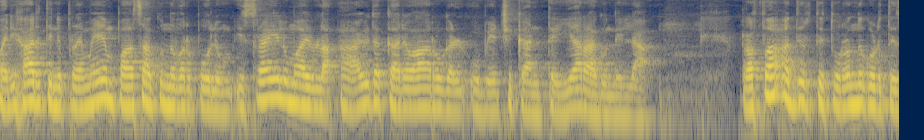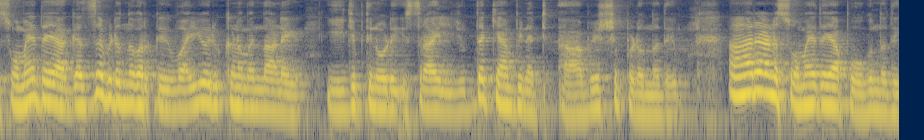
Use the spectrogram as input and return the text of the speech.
പരിഹാരത്തിന് പ്രമേയം പാസാക്കുന്നവർ പോലും ഇസ്രായേലുമായുള്ള ആയുധ കരാറുകൾ ഉപേക്ഷിക്കാൻ തയ്യാറാകുന്നില്ല. റഫ അതിർത്തി തുറന്നുകൊടുത്ത് സ്വമേധയാ ഗസ വിടുന്നവർക്ക് വഴിയൊരുക്കണമെന്നാണ് ഈജിപ്തിനോട് ഇസ്രായേൽ യുദ്ധ ക്യാബിനറ്റ് ആവശ്യപ്പെടുന്നത് ആരാണ് സ്വമേധയാ പോകുന്നത്?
